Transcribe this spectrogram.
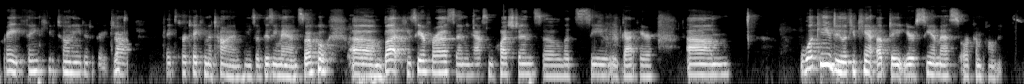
Great. Thank you, Tony. You did a great job. Thanks for taking the time. He's a busy man. So, um, but he's here for us and we have some questions. So, let's see what we've got here. Um, what can you do if you can't update your CMS or components?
